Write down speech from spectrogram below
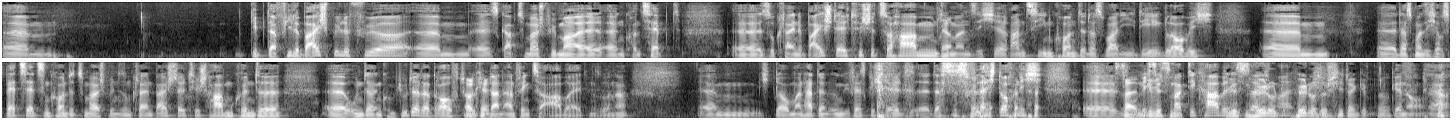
Ähm, gibt da viele Beispiele für. Ähm, es gab zum Beispiel mal ein Konzept, äh, so kleine Beistelltische zu haben, die ja. man sich äh, ranziehen konnte. Das war die Idee, glaube ich. Ähm, äh, dass man sich aufs Bett setzen konnte, zum Beispiel so einen kleinen Beistelltisch haben könnte äh, und dann einen Computer da drauf tut okay. und dann anfängt zu arbeiten. So, ne? Ähm, ich glaube, man hat dann irgendwie festgestellt, äh, dass es vielleicht doch nicht äh, so richtig gewissen, praktikabel gewissen ist. Höhen und, Höhenunterschied dann gibt. Ne? Genau, ja.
